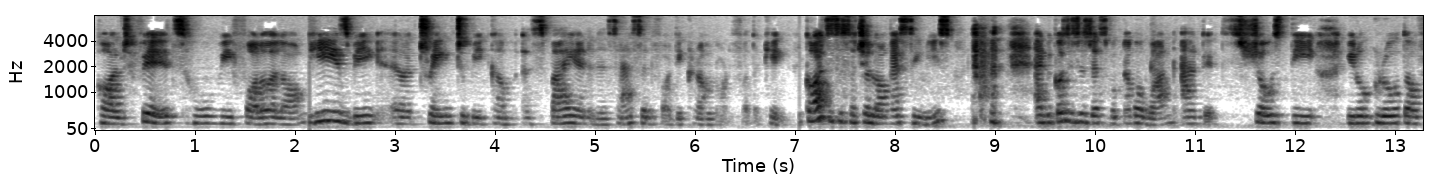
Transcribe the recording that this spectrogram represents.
called Fitz, whom we follow along. He is being uh, trained to become a spy and an assassin for the crown or for the king. Because this is such a long series, and because this is just book number one, and it shows the you know growth of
